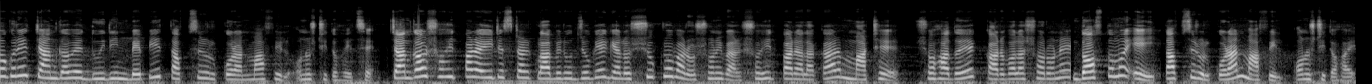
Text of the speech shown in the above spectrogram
নগরের চান্দগাঁওয়ে দুই দিন ব্যাপী তাফসিরুল কোরআন মাহফিল অনুষ্ঠিত হয়েছে। চান্দগাঁও শহীদপাড়া এইট স্টার ক্লাবের উদ্যোগে গেল শুক্রবার ও শনিবার শহীদপাড়া এলাকার মাঠে, সোহাদয়ে কারবালা স্মরণে দশতম এই তাফসিরুল কোরআন মাহফিল অনুষ্ঠিত হয়।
